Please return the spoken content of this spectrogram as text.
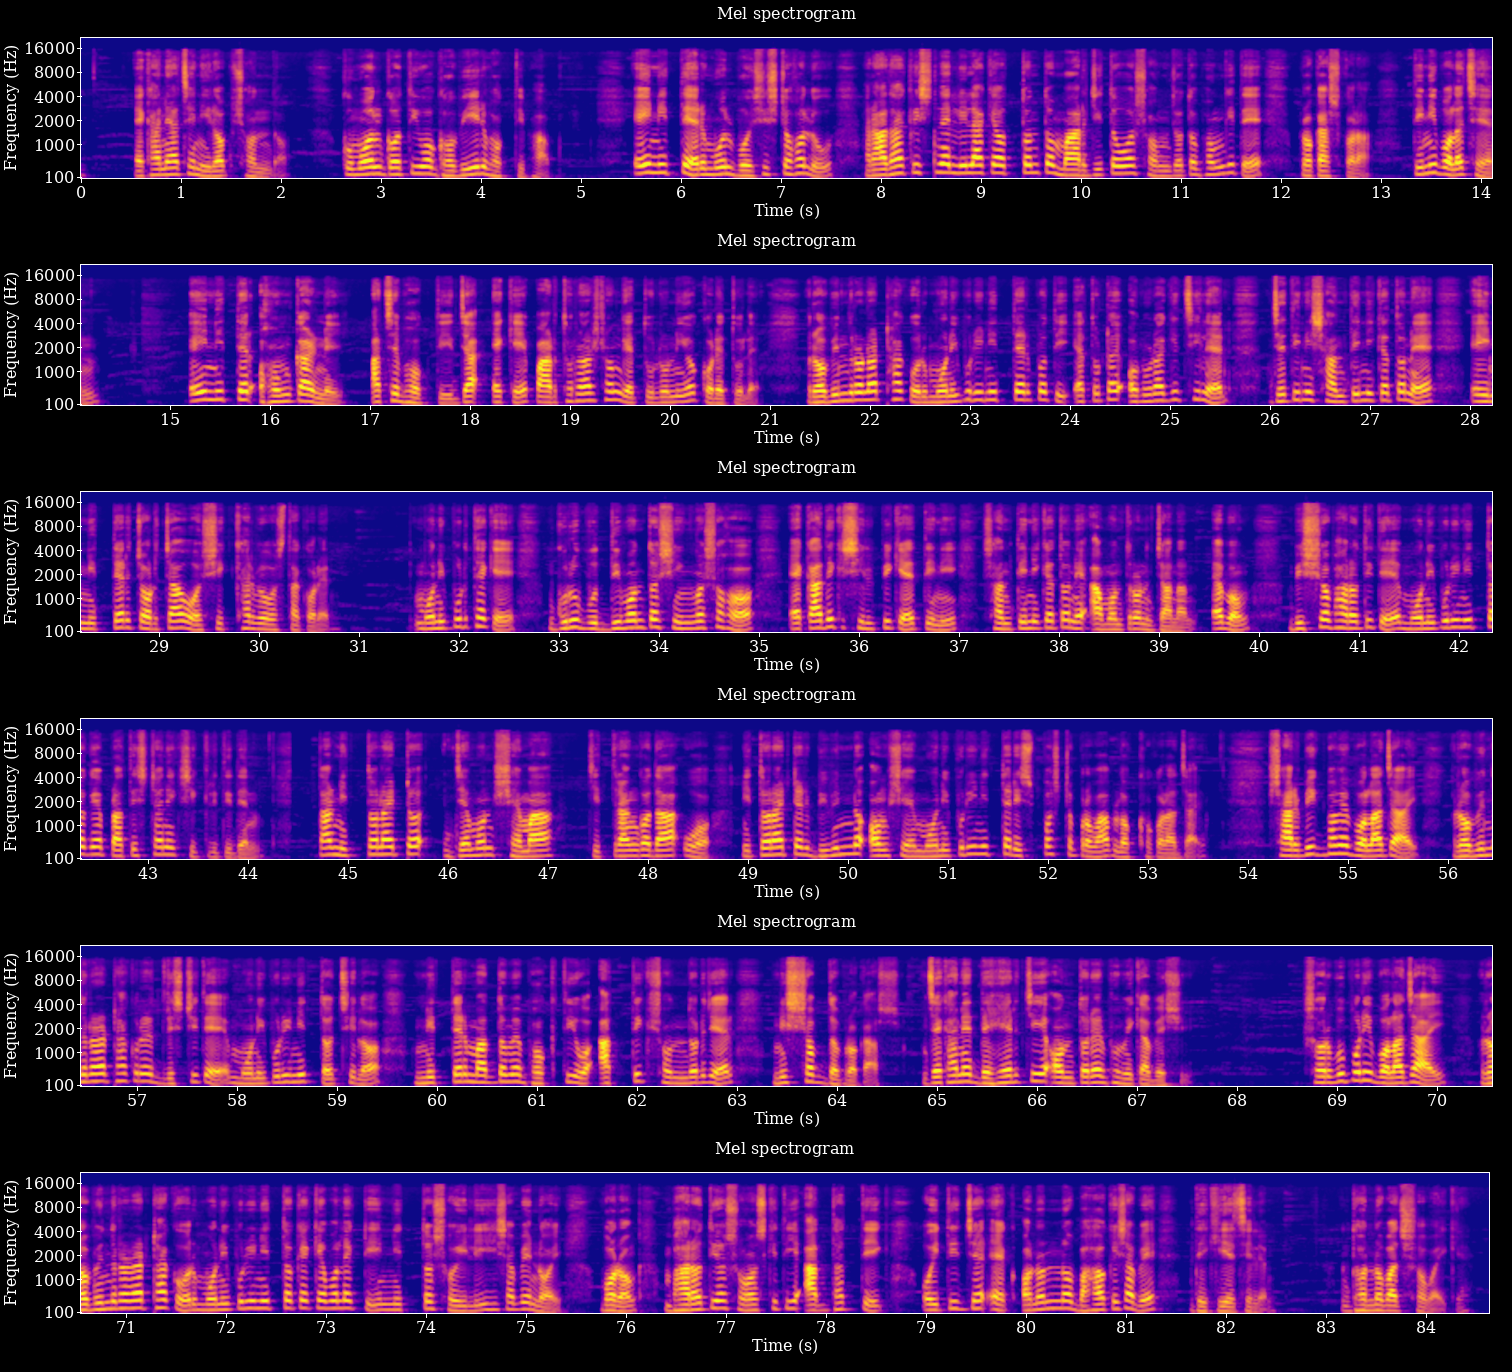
এখানে আছে নীরব ছন্দ, কোমল গতি ও গভীর ভক্তিভাব। এই নৃত্যের মূল বৈশিষ্ট্য হল রাধাকৃষ্ণের লীলাকে অত্যন্ত মার্জিত ও সংযত ভঙ্গিতে প্রকাশ করা। তিনি বলেছেন, এই নৃত্যের অহংকার নেই, আছে ভক্তি যা একে প্রার্থনার সঙ্গে তুলনীয় করে তোলে। রবীন্দ্রনাথ ঠাকুর মণিপুরী নৃত্যের প্রতি এতটাই অনুরাগী ছিলেন যে তিনি শান্তিনিকেতনে এই নৃত্যের চর্চা ও শিক্ষার ব্যবস্থা করেন। মণিপুর থেকে গুরু বুদ্ধিমন্ত সিংহ সহ একাধিক শিল্পীকে তিনি শান্তিনিকেতনে আমন্ত্রণ জানান এবং বিশ্বভারতীতে মণিপুরী নৃত্যকে প্রাতিষ্ঠানিক স্বীকৃতি দেন। তার নৃত্যনাট্য যেমন শ্যামা, চিত্রাঙ্গদা ও নৃত্যনাট্যের বিভিন্ন অংশে মণিপুরী নৃত্যের স্পষ্ট প্রভাব লক্ষ্য করা যায়। সার্বিকভাবে বলা যায়, রবীন্দ্রনাথ ঠাকুরের দৃষ্টিতে মণিপুরী নৃত্য ছিল নৃত্যের মাধ্যমে ভক্তি ও আত্মিক সৌন্দর্যের নিঃশব্দ প্রকাশ, যেখানে দেহের চেয়ে অন্তরের ভূমিকা বেশি। সর্বোপরি বলা যায়, রবীন্দ্রনাথ ঠাকুর মণিপুরী নৃত্যকে কেবল একটি নৃত্যশৈলী হিসাবে নয়, বরং ভারতীয় সংস্কৃতি আধ্যাত্মিক ঐতিহ্যের এক অনন্য বাহক হিসাবে দেখিয়েছিলেন। ধন্যবাদ সবাইকে।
